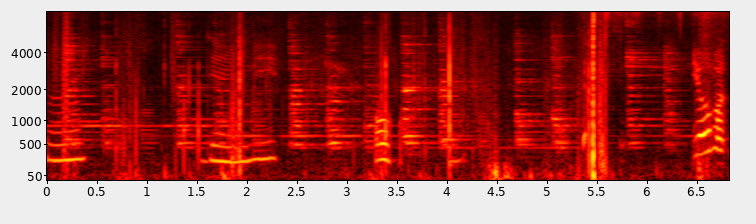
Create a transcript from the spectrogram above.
Ben. Demi. Ok. Ya bak.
